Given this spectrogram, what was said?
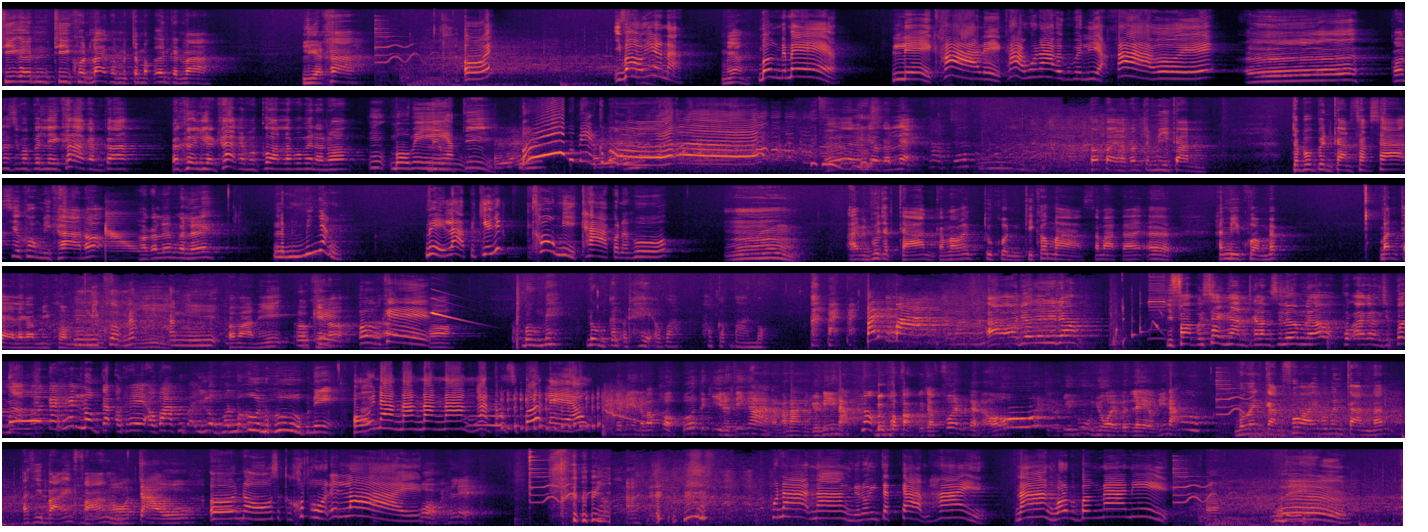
ที่เอิญที่คนไล่คนมันจะมักเอิญกันว่า เหลียค่าเอ้ยอีเบ้าเนี่ยน่ะแม่งเบิ่งนะแม่ เหล่ค่าเหล่ค่าหัวหน้าเอ้ยกูเป็นเหลี่ยค่าเอ้ยเออก่อนที่จะมาเป็นเลขากันก็ก็เคยเรียนค่ากันมาก่อนแล้วพ่อแม่นอะน้องอืมโบเมลิวนตี้บ้าโบเมนก็บอกเอ้ยเออเดียวกันแหละ ต่อไปเราก็จะมีการ จะบ่เป็นการซักซ่าเสี่ยวของมีค่าเนาะเราก็เริ่มกันเลย แล้วมันไม่หยังเวลาไปเกี่ยวยังข้องมีค่าก่อนนะโหอืมไอายเป็นผู้จัดการกับเราให้ทุกคนที่เข้ามาสมัครได้เออ ให้มีความแบบมั่นใจแล้วก็มีความอืมมีความแบบดีอันนี้ประมาณนี้ โอเคเนาะโอเคพอเบิ่งแม่ลมกันเอาเทเอาวะเฮากลับบ้านบอกไปไปไปไปกลับบ้านเอาเอาเดี๋ยวเดี๋ยวเดี๋ยว อีฟ้าไปใส่งานกำลังสิเริ่มแล้วพวกไอ้ายกำลังสิเปิดโอ้งานยแล้วกะเฮ็ดลมกันเอาเทเอาว่าคืออีลมคนมืออื่นฮือพุ่นนี่โอ้ยนั่งนั่งนั่งนั่งงานกำลังสเปิดแล้วจะมีนะมาพอเปิดตะกี้เดี๋ยวที่งานน่ะมานั่งอยู่นี่น่ะเบิ่งพอฝักกูจะเฟิร์นกันโอ้ยจะกินหูย่อยเบิดแล้วนี่น่ะบ่เป็นการฟอยบ่เป็นการนั้นอธิบายให้ฟังอ๋อเจ้า เออน้องสกขอโทษได้หลายบอกไปให้เละหัวหน้านางเดี๋ยวน้องจัดการให้นางว่าเราเบิ่งหน้านี่อะ เออ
